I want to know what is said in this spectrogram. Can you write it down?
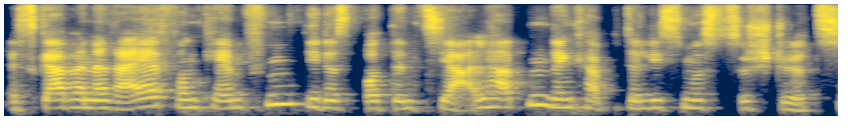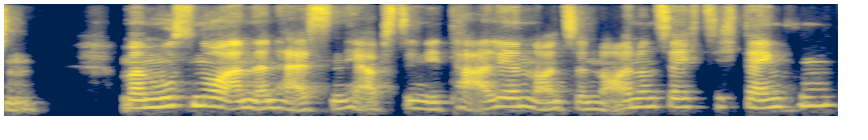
Es gab eine Reihe von Kämpfen, die das Potenzial hatten, den Kapitalismus zu stürzen. Man muss nur an den heißen Herbst in Italien 1969 denken,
